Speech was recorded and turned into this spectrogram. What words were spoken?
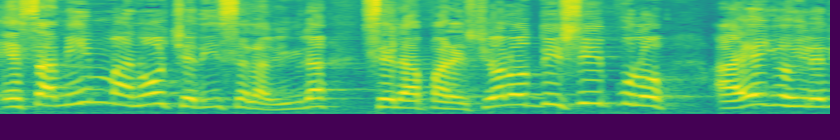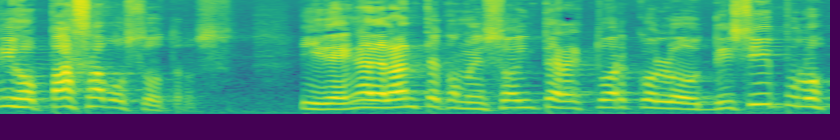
esa misma noche, dice la Biblia, se le apareció a los discípulos, a ellos y le dijo, pasa a vosotros. Y de en adelante comenzó a interactuar con los discípulos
